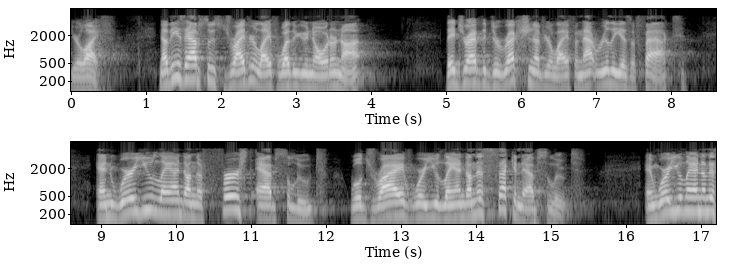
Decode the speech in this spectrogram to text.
your life. Now these absolutes drive your life whether you know it or not. They drive the direction of your life and that really is a fact. And where you land on the first absolute will drive where you land on the second absolute. And where you land on the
